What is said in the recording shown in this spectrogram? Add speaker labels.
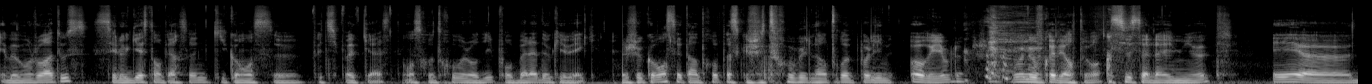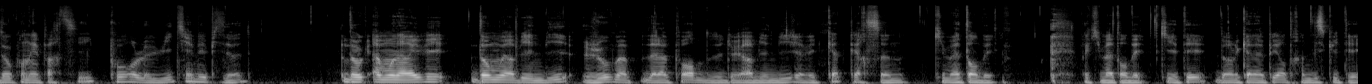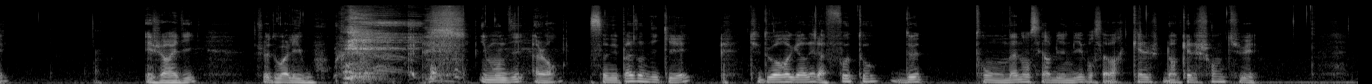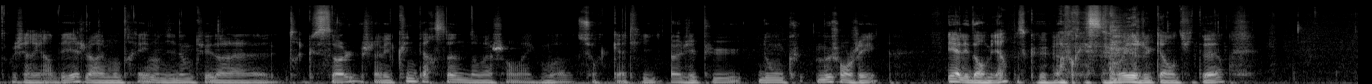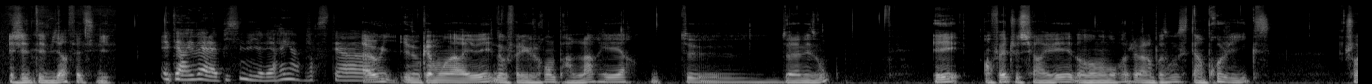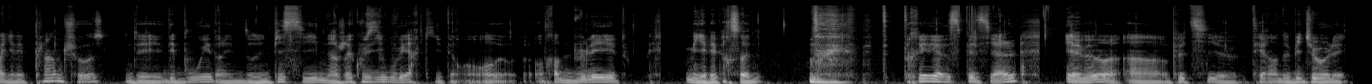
Speaker 1: Et ben bonjour à tous, c'est le guest en personne qui commence ce petit podcast. On se retrouve aujourd'hui pour Balade au Québec. Je commence cette intro parce que je trouvais l'intro de Pauline horrible. Vous nous ferez des retours si celle-là est mieux. Et euh, donc on est parti pour le huitième épisode. Donc à mon arrivée dans mon Airbnb, j'ouvre la porte du Airbnb, j'avais quatre personnes qui m'attendaient. Enfin qui m'attendaient, qui étaient dans le canapé en train de discuter. Et ai dit, je dois aller où Ils m'ont dit, alors, ce n'est pas indiqué, tu dois regarder la photo de ton annonce Airbnb pour savoir dans quelle chambre tu es. Donc j'ai regardé, je leur ai montré, ils m'ont dit donc tu es dans le truc sol. Je n'avais qu'une personne dans ma chambre avec moi sur quatre lits. Euh, J'ai pu donc me changer et aller dormir parce que après ce voyage de 48 heures, j'étais bien fatigué.
Speaker 2: Et t'es arrivé à la piscine et il y avait rien. Genre c'était un...
Speaker 1: Ah oui, et donc à mon arrivée, il fallait que je rentre par l'arrière de, de la maison. Et en fait, je suis arrivé dans un endroit, j'avais l'impression que c'était un projet X. Genre, il y avait plein de choses, des, des bouées dans, dans une piscine, un jacuzzi ouvert qui était en, en train de buller et tout. Mais il y avait personne. Très euh, spécial. Il y avait même un, petit euh, terrain de beach volley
